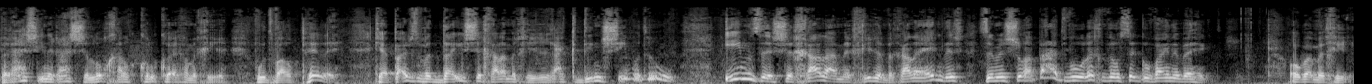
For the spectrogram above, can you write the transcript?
ברש"י נראה שלא חל כל כוח המחירה, והוא דבר פלא, כי הפרש זה ודאי שחל המחירה, רק דין שיבוד הוא. אם זה שחל המחירה וחל ההקדש, זה משועבד, והוא הולך ועושה גוביינה בהקדש, או במחירה.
